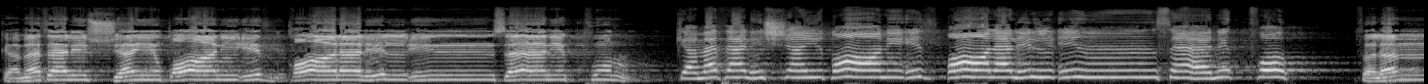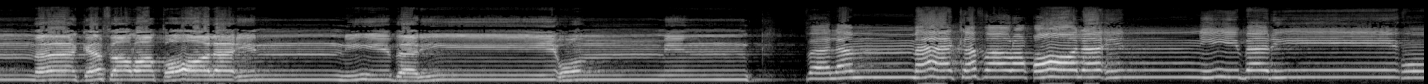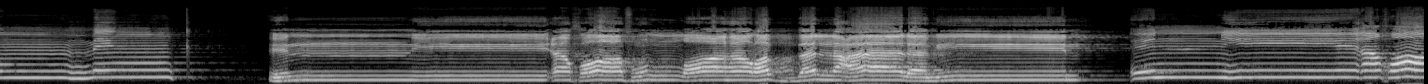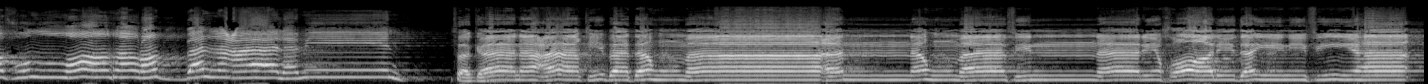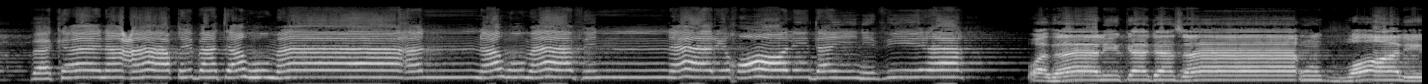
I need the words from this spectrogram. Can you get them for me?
كمثل الشيطان إذ قال للإنسان اكفر. كمثل الشيطان إذ قال للإنسان اكفر. فلما كفر قال إني بريء منك. فلما كفر قال إني بريء منك. إني أخاف الله رب العالمين. إني أخاف الله رب العالمين. فكان عاقبتهما أنهما في النار خالدين فيها. فكان عاقبتهما أنهما في النار خالدين فيها. وذلك جزاء الظالمين.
